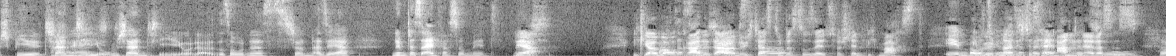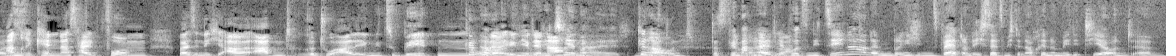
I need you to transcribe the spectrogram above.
spielt Ach, Shanti, echt? um Shanti oder so. Ne? Das ist schon, also er nimmt das einfach so mit. Ne? Ja. Ich glaube mach auch gerade dadurch, extra. dass du das so selbstverständlich machst, Eben, bei gewöhnt man sich das das halt halt an. Ne? Das ist, andere kennen das halt vom, weiß ich nicht, Abendritual irgendwie zu beten Genau, oder irgendwie wir danach. meditieren halt. ne? Genau, und das wir machen halt, wir putzen die Zähne und dann bringe ich ihn ins Bett und ich setze mich dann auch hin und meditiere und ähm,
